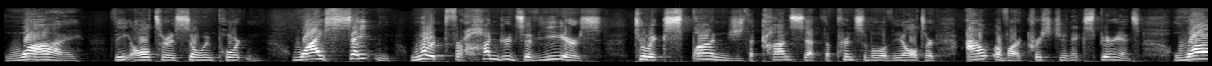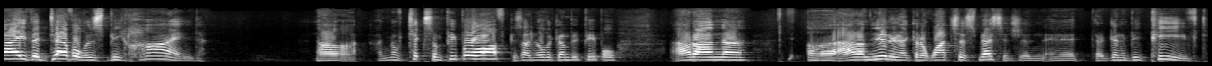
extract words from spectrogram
why the altar is so important, why Satan worked for hundreds of years to expunge the concept, the principle of the altar out of our Christian experience, why the devil is behind. Now, I'm going to tick some people off because I know there are going to be people out on the, uh, out on the internet going to watch this message and, and it, they're going to be peeved.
